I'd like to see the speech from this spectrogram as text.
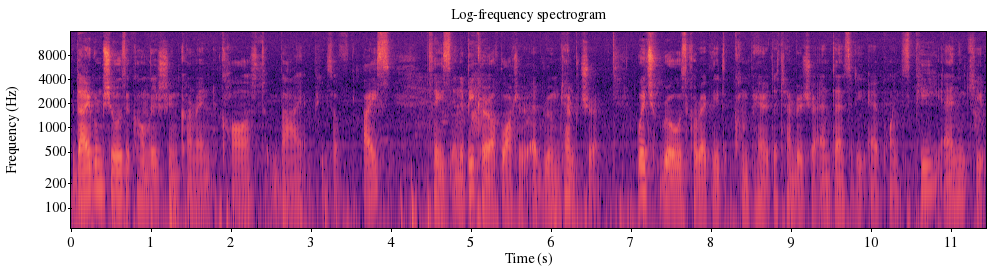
The diagram shows a convection current caused by a piece of ice placed in a beaker of water at room temperature, which rows correctly to compare the temperature and density at points P and Q.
